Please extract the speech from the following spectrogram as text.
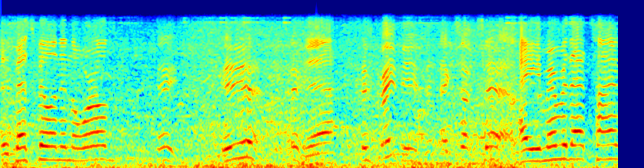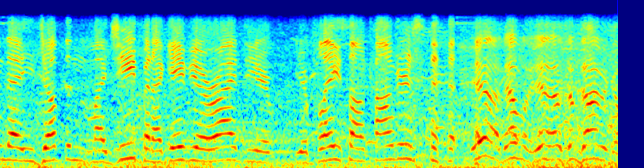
The best feeling in the world? Hey, it is. Yeah. It's great being a success. Hey, you remember that time that you jumped in my Jeep and I gave you a ride to your, your place on Congress? Yeah, definitely. Yeah, that was some time ago.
